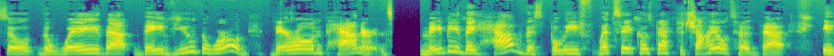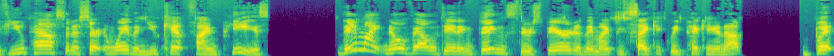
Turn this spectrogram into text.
So the way that they view the world, their own patterns. Maybe they have this belief, let's say it goes back to childhood, that if you pass in a certain way, then you can't find peace they might know validating things through spirit or they might be psychically picking it up. But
